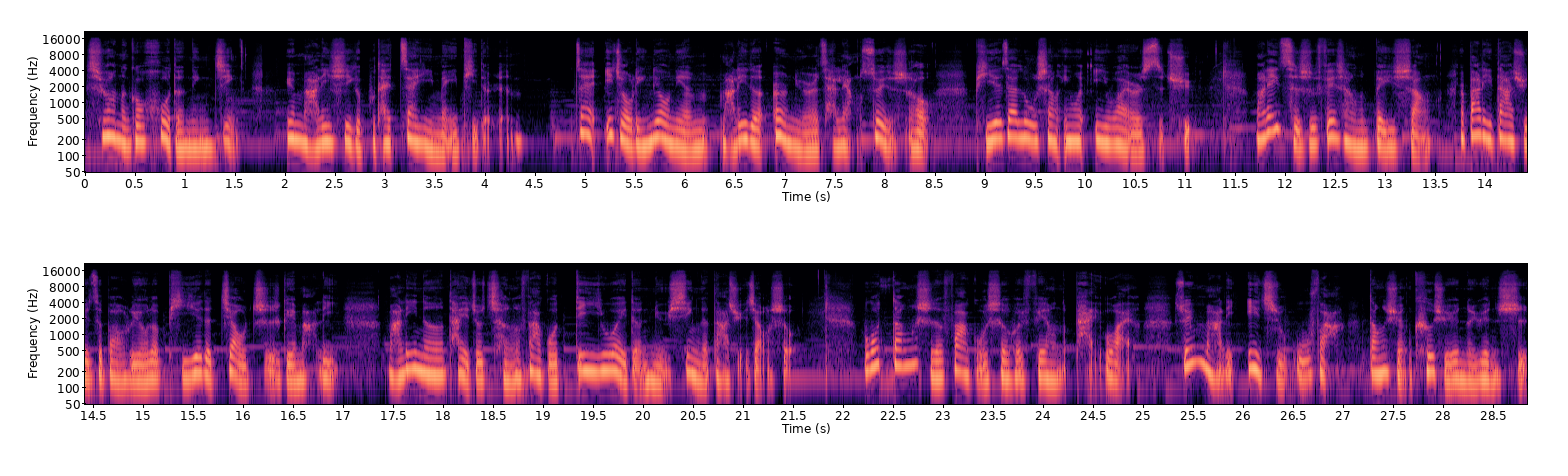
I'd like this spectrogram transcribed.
希望能够获得宁静，因为玛丽是一个不太在意媒体的人。在一九零六年，玛丽的二女儿才两岁的时候，皮耶在路上因为意外而死去。玛丽此时非常的悲伤，而巴黎大学则保留了皮耶的教职给玛丽。玛丽呢，她也就成了法国第一位的女性的大学教授。不过当时的法国社会非常的排外，所以玛丽一直无法当选科学院的院士。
